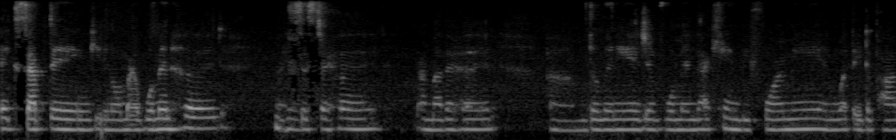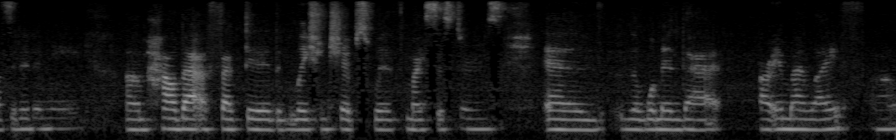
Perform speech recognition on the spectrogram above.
accepting, you know, my womanhood, my mm-hmm. sisterhood, my motherhood, um, the lineage of women that came before me and what they deposited in me, um, how that affected the relationships with my sisters and the women that are in my life, um,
